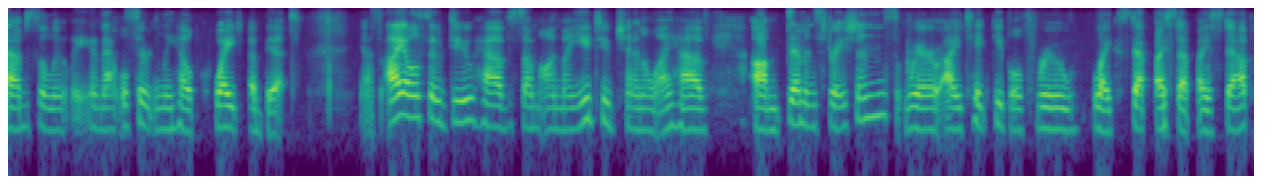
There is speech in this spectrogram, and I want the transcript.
absolutely, and that will certainly help quite a bit. Yes, I also do have some on my YouTube channel. I have um, demonstrations where I take people through like step by step by step.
